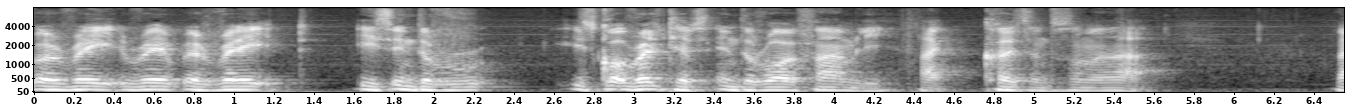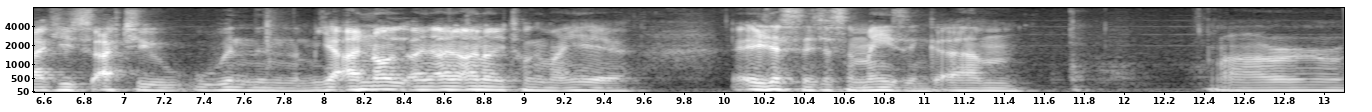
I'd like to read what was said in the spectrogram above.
r- ra- ra- ra- He's in the. r- He's got relatives in the royal family, like cousins or something like that. Like he's actually winning them. Yeah, I know. I, I know you're talking about. Yeah, it's just it's just amazing. Um, uh,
